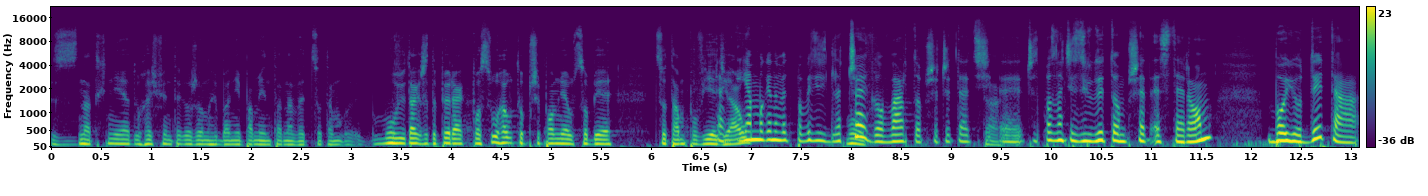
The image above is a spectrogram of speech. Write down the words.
z natchnienia Ducha Świętego, że on chyba nie pamięta nawet, co tam... Mówił tak, że dopiero jak posłuchał, to przypomniał sobie, co tam powiedział. Tak, ja mogę nawet powiedzieć, dlaczego warto przeczytać, Tak. czy poznać się z Judytą przed Esterą, bo Judyta,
